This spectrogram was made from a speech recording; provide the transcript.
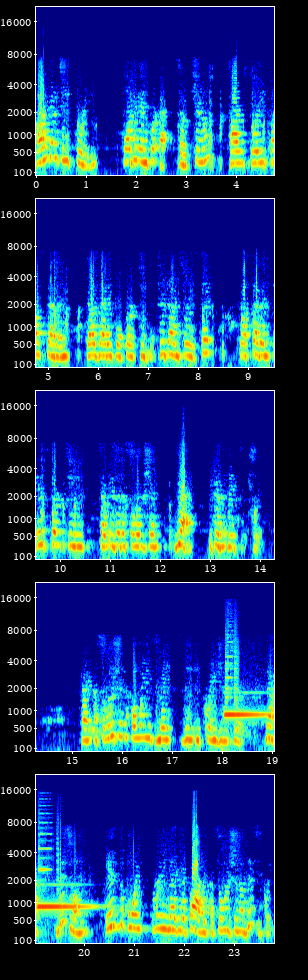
I'm going to take 3, plug it in for x. So 2 times 3 plus 7, does that equal 13? 2 times 3 is 6, plus 7 is 13. So is it a solution? Yes, because it makes it true. Okay, a solution always makes the equation true. Now, this one, is the point 3 negative 5 a solution of this equation?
